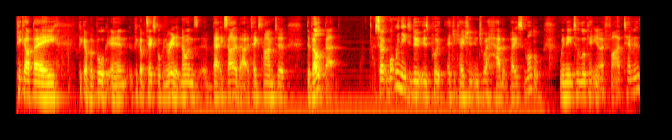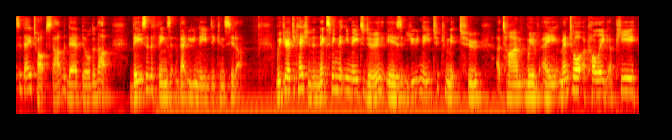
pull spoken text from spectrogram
pick up a pick up a book and pick up a textbook and read it. No one's that excited about it. It takes time to develop that. So what we need to do is put education into a habit-based model. We need to look at, you know, five, 10 minutes a day top, start with there, build it up. These are the things that you need to consider. With your education, the next thing that you need to do is you need to commit to a time with a mentor, a colleague, a peer,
